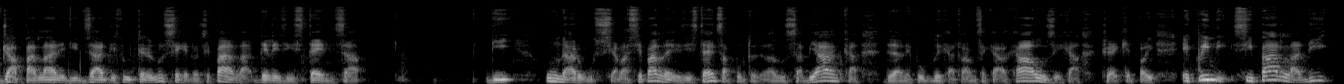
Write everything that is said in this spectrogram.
già parlare di zar di tutte le Russie che non si parla dell'esistenza di una Russia, ma si parla dell'esistenza appunto della Russia bianca, della Repubblica Transcausica, cioè che poi e quindi si parla di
